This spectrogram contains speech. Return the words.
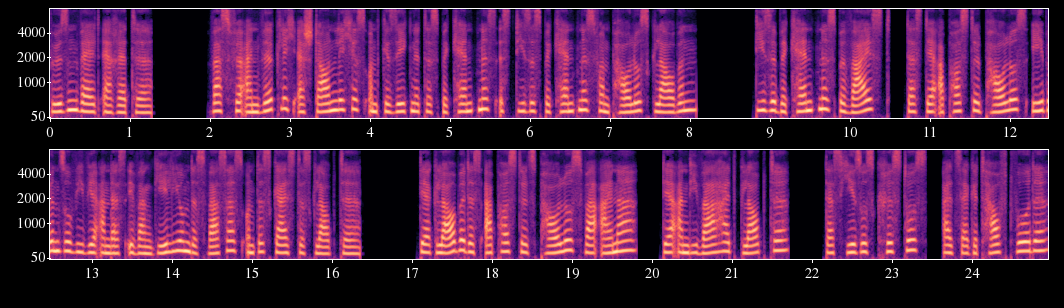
bösen Welt errette. Was für ein wirklich erstaunliches und gesegnetes Bekenntnis ist dieses Bekenntnis von Paulus Glauben? Diese Bekenntnis beweist, dass der Apostel Paulus ebenso wie wir an das Evangelium des Wassers und des Geistes glaubte. Der Glaube des Apostels Paulus war einer, der an die Wahrheit glaubte, dass Jesus Christus, als er getauft wurde,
